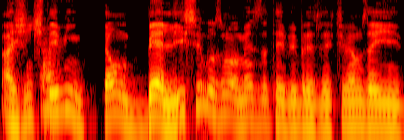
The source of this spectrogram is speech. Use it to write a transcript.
A gente teve, então, belíssimos momentos da TV brasileira. Tivemos aí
